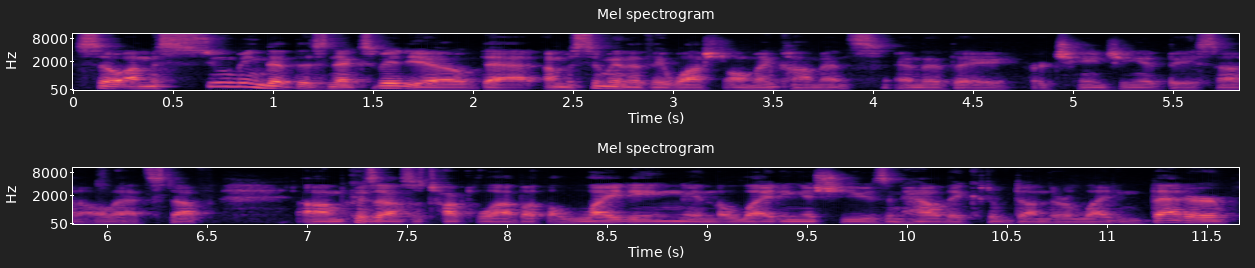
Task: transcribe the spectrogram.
So I'm assuming that this next video, that I'm assuming that they watched all my comments and that they are changing it based on all that stuff. Because um, I also talked a lot about the lighting and the lighting issues and how they could have done their lighting better.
